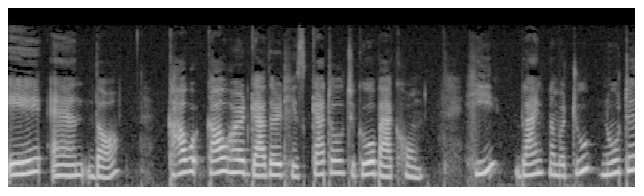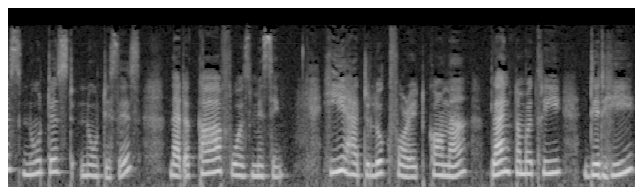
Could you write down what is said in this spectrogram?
A and the cow- cowherd gathered his cattle to go back home. He, blank number 2, noticed, noticed, notices that a calf was missing. He had to look for it, comma, blank number 3, did he,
